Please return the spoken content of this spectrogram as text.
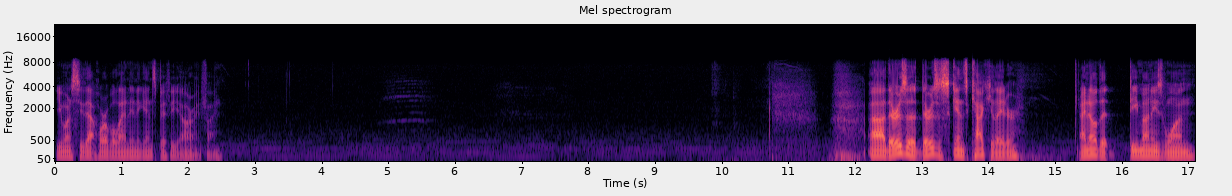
You want to see that horrible landing again, Spiffy? All right, fine. Uh, there is a there is a skins calculator. I know that D Money's won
